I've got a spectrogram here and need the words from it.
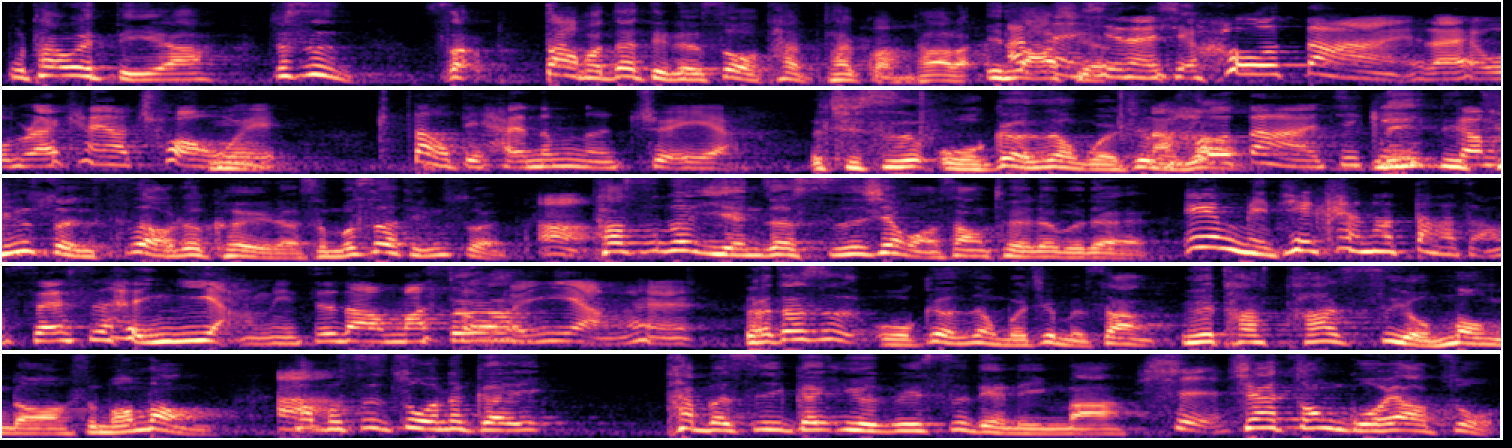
不太会跌啊，就是。大盘在跌的时候，太不太管它了。一拉起来，先来先喝大，来，我们来看一下创维。到底还能不能追呀？其实我个人认为，基本上你你停损四毫就可以了。什么时候停损？啊，它是不是沿着十日线往上推，对不对？因为每天看它大涨，实在是很痒，你知道吗？手很痒哎。对，但是我个人认为，基本上，因为它它是有梦的哦。什么梦？它不是做那个，它不是跟 USB 四点零吗？是。现在中国要做，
